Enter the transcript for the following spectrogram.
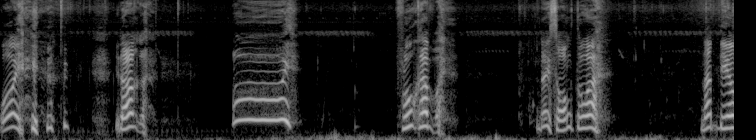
โอ้ยพี่ดอกโอ้ยฟลุกครับ ได้สองตัว นัดเดียว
